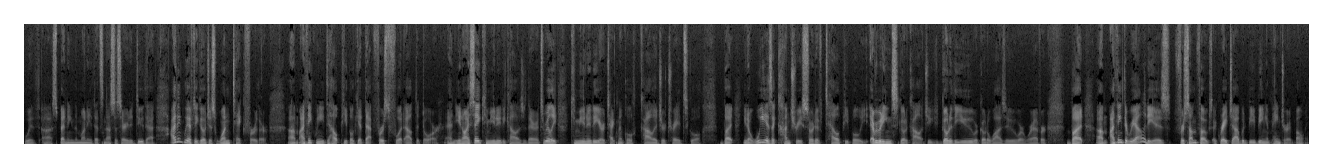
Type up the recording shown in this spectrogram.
with uh, spending the money that's necessary to do that. I think we have to go just one tick further. Um, I think we need to help people get that first foot out the door. And, you know, I say community college are there. It's really community or technical college or trade school. But, you know, we as a country sort of tell people everybody needs to go to college. You go to the U or go to Wazoo or wherever. But um, I think the reality is for some folks, a great job would be being a painter at Boeing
